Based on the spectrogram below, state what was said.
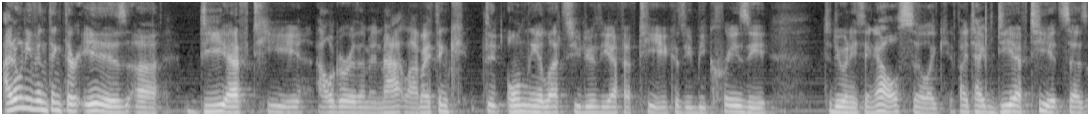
I don't even think there is a DFT algorithm in MATLAB. I think it only lets you do the FFT because you'd be crazy to do anything else. So like if I type DFT, it says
